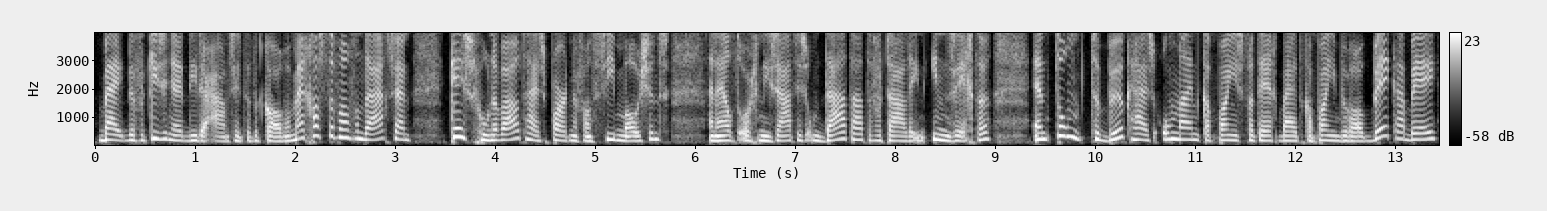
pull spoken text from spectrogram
bij de verkiezingen die eraan zitten te komen. Mijn gasten van vandaag zijn Kees Groenewoud. Hij is partner van C-Motions. En hij helpt organisaties om data te vertalen in inzichten. En Tom Tebuk. Hij is online campagnestratege bij het campagnebureau BKB.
